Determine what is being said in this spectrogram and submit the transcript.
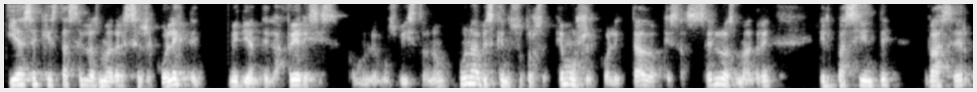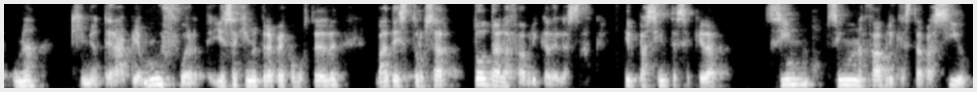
y hace que estas células madre se recolecten mediante la féresis, como lo hemos visto, ¿no? Una vez que nosotros hemos recolectado esas células madre, el paciente va a hacer una quimioterapia muy fuerte y esa quimioterapia, como ustedes ven, va a destrozar toda la fábrica de la sangre y el paciente se queda sin, sin una fábrica, está vacío.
